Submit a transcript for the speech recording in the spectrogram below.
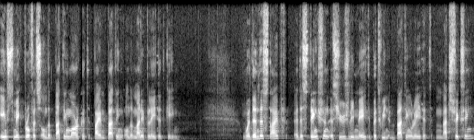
aims to make profits on the betting market by betting on the manipulated game. Within this type, a distinction is usually made between betting-related match fixing,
